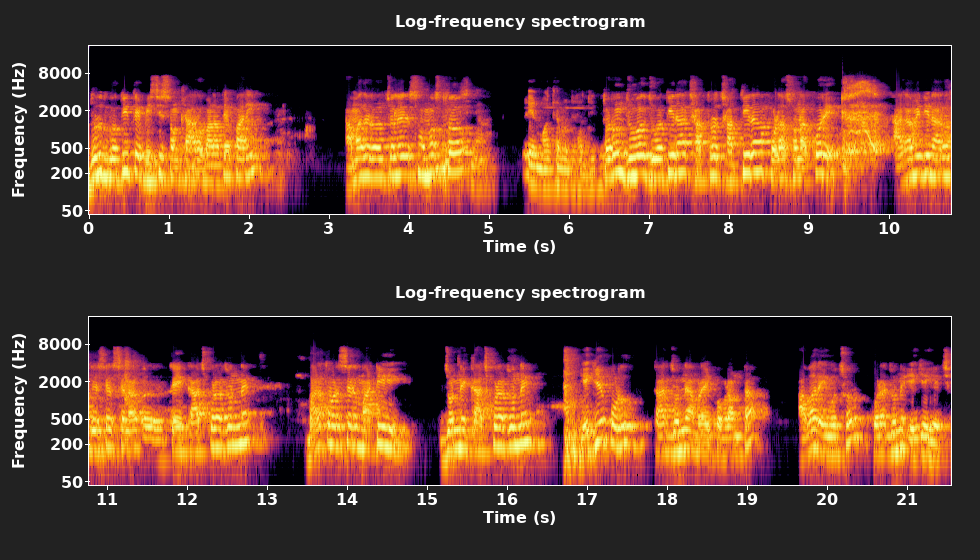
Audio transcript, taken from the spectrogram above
দ্রুত গতিতে বেশি সংখ্যা আরও বাড়াতে পারি। আমাদের অঞ্চলের সমস্ত এর মাথার মধ্যে হাত দিতে তরুণ যুবক যুবতীরা ছাত্র ছাত্রীরা পড়াশোনা করে আগামী দিন আরও দেশের সেনাতে কাজ করার জন্য ভারতবর্ষের মাটি জন্য কাজ করার জন্য এগিয়ে পড়ুক তার জন্য আমরা এই প্রোগ্রামটা আবার এই বছর করার জন্য এগিয়ে গেছি।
